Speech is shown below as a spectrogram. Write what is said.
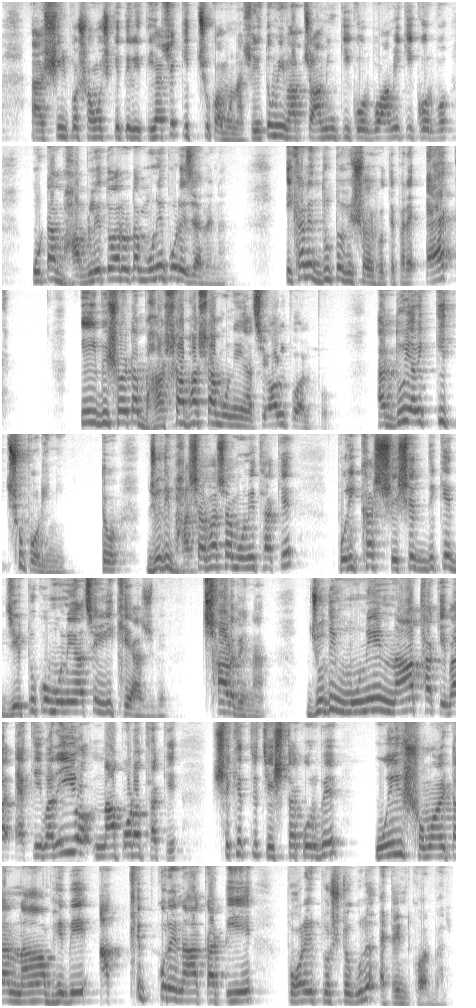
শিল্প সংস্কৃতির ইতিহাসে কিচ্ছু কমন আসেনি। তুমি ভাবছ আমি কি করব, আমি কি করব? ওটা ভাবলে তো আর ওটা মনে পড়ে যাবে না। এখানে দুটো বিষয় হতে পারে। এক, এই বিষয়টা ভাষা ভাষা মনে আছে অল্প অল্প। আর দুই, আমি কিচ্ছু পড়িনি। তো যদি ভাষা ভাষা মনে থাকে, পরীক্ষার শেষের দিকে যেটুকু মনে আছে লিখে আসবে। ছাড়বে না। যদি মনে না থাকে বা একেবারেই না পড়া থাকে, সেক্ষেত্রে চেষ্টা করবে ওই সময়টা না ভেবে আক্ষেপ করে না কাটিয়ে পরের প্রশ্নগুলো অ্যাটেন্ড করবার।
